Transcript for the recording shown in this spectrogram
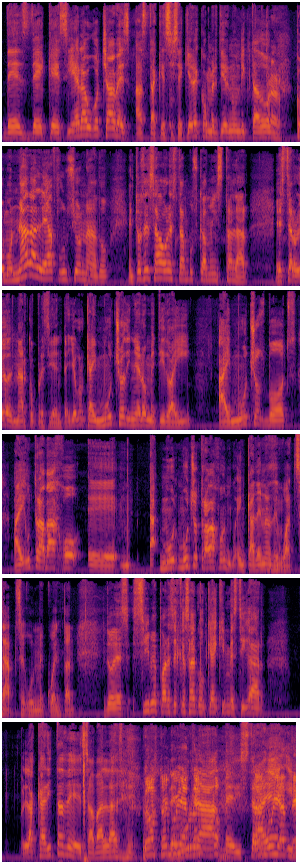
desde que si era Hugo Chávez hasta que si se quiere convertir en un dictador, Claro. como nada le ha funcionado, entonces ahora están buscando instalar este rollo del narco presidente. Yo creo que hay mucho dinero metido ahí, hay muchos bots, hay un trabajo, eh, mu- mucho trabajo en, en cadenas de WhatsApp, según me cuentan. Entonces, sí me parece que es algo que hay que investigar. La carita de Zavala de, No, estoy de muy burla atento. me distrae Estoy muy y me,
